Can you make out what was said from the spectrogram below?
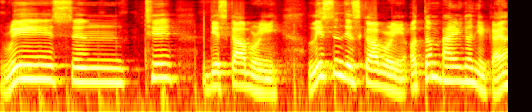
recent discovery, recent discovery 어떤 발견일까요?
